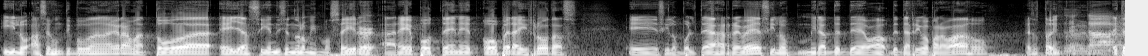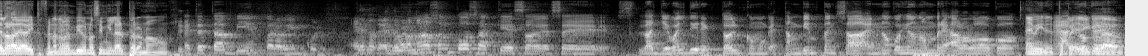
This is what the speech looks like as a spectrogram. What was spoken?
y lo haces un tipo de anagrama, todas ellas siguen diciendo lo mismo. Sater, Arepo, Tenet, Ópera y Rotas. Eh, si los volteas al revés, si los miras desde abajo, desde arriba para abajo. Eso está bien. Está- Este no lo había visto. Fernando me envió uno similar, pero no. Este está bien, pero bien cool. Este, Eso- eso- por lo menos son cosas que se, se- las lleva el director, como que están bien pensadas. Él no cogió nombres a lo loco. I mean, Es esta película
